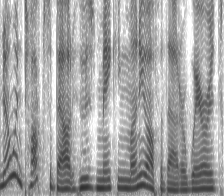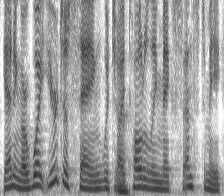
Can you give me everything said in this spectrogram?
No one talks about who's making money off of that or where it's getting or what you're just saying, which I totally makes sense to me.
